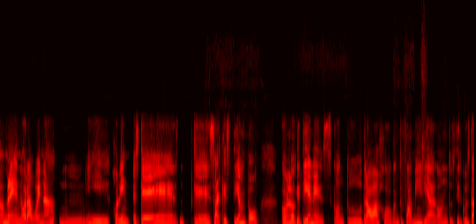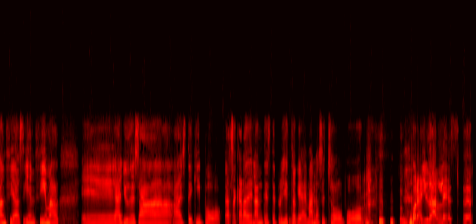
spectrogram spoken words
Hombre, enhorabuena mm, y, jolín, es que, que saques tiempo con lo que tienes, con tu trabajo, con tu familia, con tus circunstancias y encima eh, ayudes a, este equipo a sacar adelante este proyecto que además lo has hecho por, por ayudarles.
